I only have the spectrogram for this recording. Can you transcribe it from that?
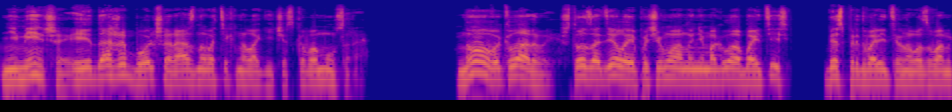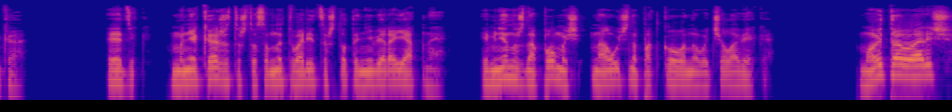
не меньше и даже больше разного технологического мусора. «Ну, выкладывай, что за дело и почему оно не могло обойтись без предварительного звонка?» «Эдик, мне кажется, что со мной творится что-то невероятное, и мне нужна помощь научно подкованного человека». Мой товарищ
